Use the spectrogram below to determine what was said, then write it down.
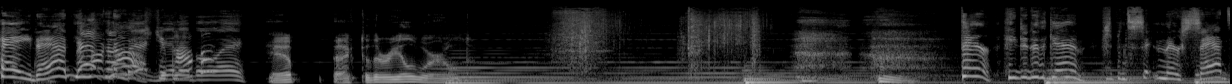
Hey, Dad, you logged Welcome off. back, Billy boy. Yep, back to the real world. There, he did it again. He's been sitting there sad.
